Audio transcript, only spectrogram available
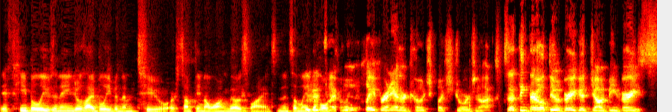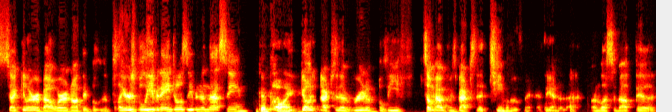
If he believes in angels, I believe in them too, or something along those lines. And then suddenly the whole I won't play for any other coach but George Knox. Because I think they all do a very good job being very secular about whether or not they, the players believe in angels, even in that scene. Good point. But it goes back to the root of belief. Somehow it comes back to the team movement at the end of that, unless about the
